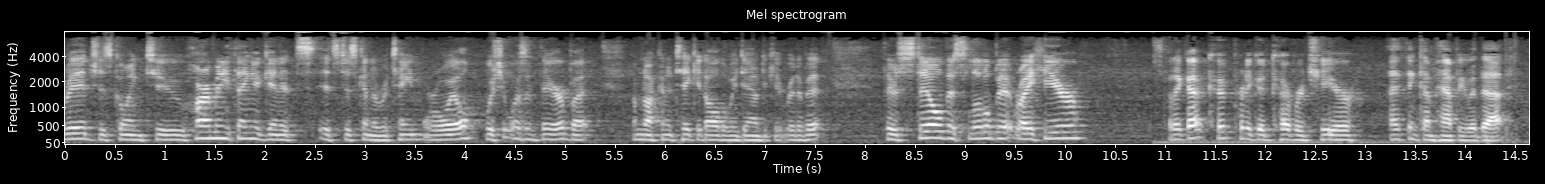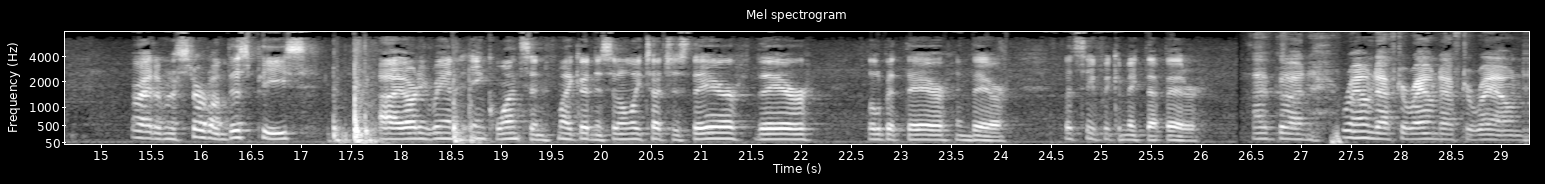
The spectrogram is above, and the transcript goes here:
ridge is going to harm anything. Again, it's it's just going to retain more oil. Wish it wasn't there, but I'm not going to take it all the way down to get rid of it. There's still this little bit right here, but I got pretty good coverage here. I think I'm happy with that. All right, I'm going to start on this piece. I already ran ink once, and my goodness, it only touches there, there, a little bit there, and there. Let's see if we can make that better. I've gone round after round after round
